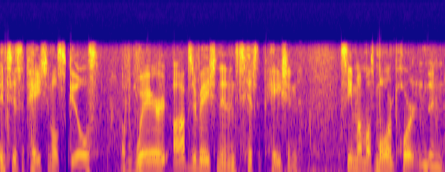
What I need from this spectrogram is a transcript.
anticipational skills of where observation and anticipation seem almost more important than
